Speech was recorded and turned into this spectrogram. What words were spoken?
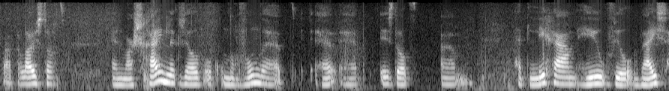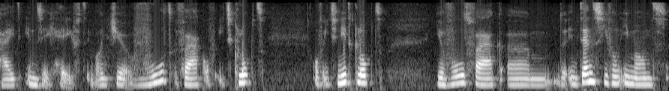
vaker luistert en waarschijnlijk zelf ook ondervonden hebt, he, heb, is dat um, het lichaam heel veel wijsheid in zich heeft. Want je voelt vaak of iets klopt of iets niet klopt. Je voelt vaak um, de intentie van iemand.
